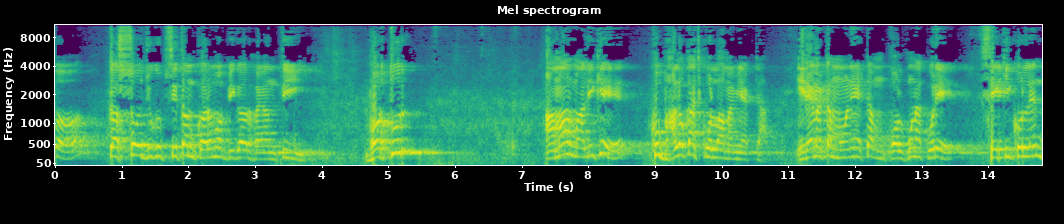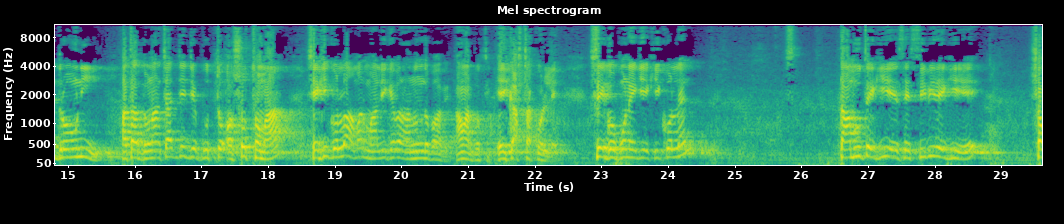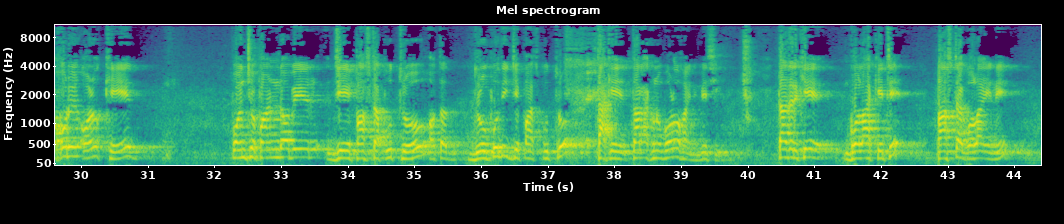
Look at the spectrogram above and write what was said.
তস্য যুগুপসিতম কর্ম বিগর হয়ন্তি ভর্তুর আমার মালিকে খুব ভালো কাজ করলাম আমি একটা। এরম একটা মনে একটা কল্পনা করে সে কি করলেন? দ্রৌণী অর্থাৎ দ্রোণাচার্যের যে পুত্র অশ্বত্থমা, সে কি করল? আমার মালিক এবার আনন্দ পাবে আমার প্রতি, এই কাজটা করলে। সে গোপনে গিয়ে কি করলেন? তাঁবুতে গিয়ে, সে শিবিরে গিয়ে সকলের অরক্ষে পঞ্চ পাণ্ডবের যে পাঁচটা পুত্র, অর্থাৎ দ্রৌপদীর যে পাঁচ পুত্র, তাকে তার এখনও বড় হয়নি, বেশি। তাদেরকে গলা কেটে, পাঁচটা গলা এনে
